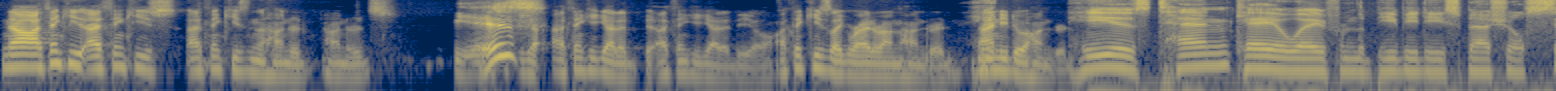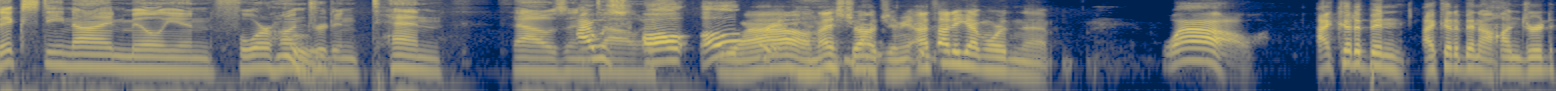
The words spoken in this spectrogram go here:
No, I think he. I think he's. I think he's in the hundred hundreds. He He is? got- I think he got a. I think he got a deal. I think he's like right around 100, He- 90 to 100. He is 10k away from the BBD special, sixty-nine million four hundred and ten thousand. I was all over Wow, nice job, Jimmy. I thought he got more than that. Wow. I could have been I could have been a hundred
